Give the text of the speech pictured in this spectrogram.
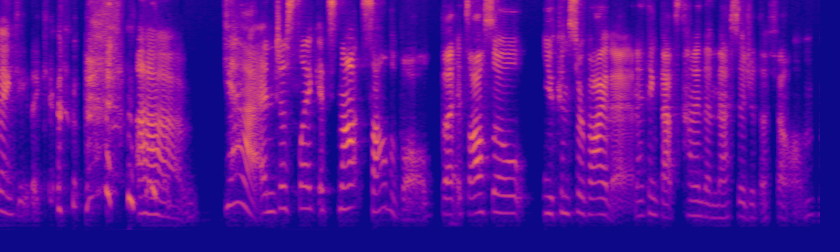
Thank you thank you. Um yeah and just like it's not solvable but it's also you can survive it and i think that's kind of the message of the film.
